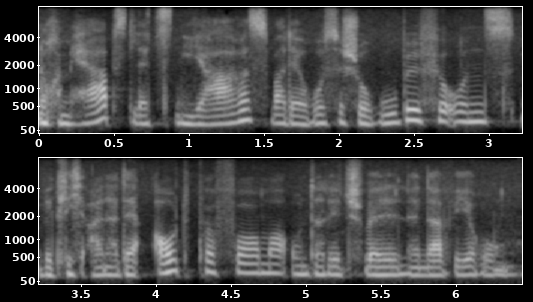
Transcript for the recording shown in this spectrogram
Noch im Herbst letzten Jahres war der russische Rubel für uns wirklich einer der Outperformer unter den Schwellenländerwährungen.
